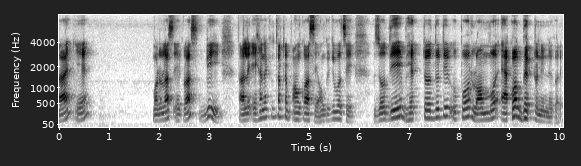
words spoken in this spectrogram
by A modulus A cross B তাহলে এখানে কিন্তু একটা অঙ্ক আছে। অঙ্ক কি বলছে? যদি ভেক্টর দুটির উপর লম্ব একক ভেক্টর নির্ণয় করে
